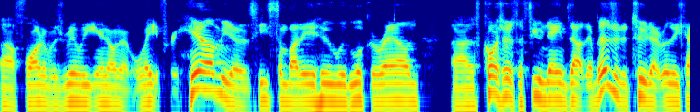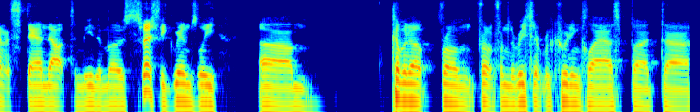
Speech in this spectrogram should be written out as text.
Uh, Florida was really in on it late for him. You know, is he somebody who would look around? Uh, of course, there's a few names out there, but those are the two that really kind of stand out to me the most, especially Grimsley um, coming up from, from from the recent recruiting class. But uh,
